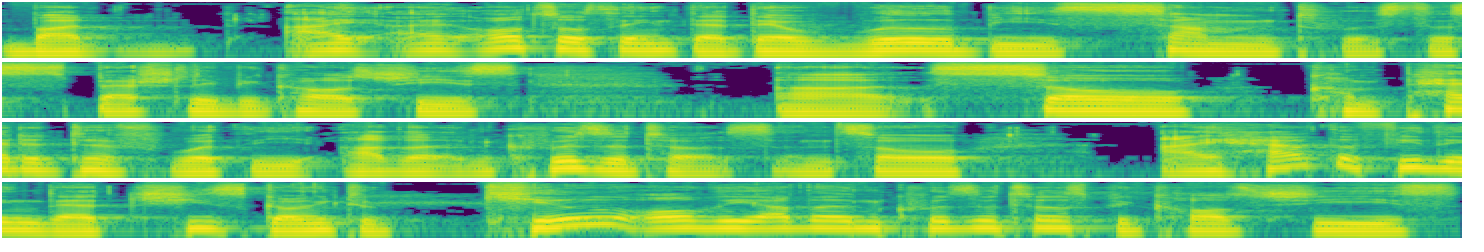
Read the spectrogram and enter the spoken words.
but I, I also think that there will be some twist, especially because she's uh, so competitive with the other Inquisitors. And so I have the feeling that she's going to kill all the other Inquisitors because she's.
